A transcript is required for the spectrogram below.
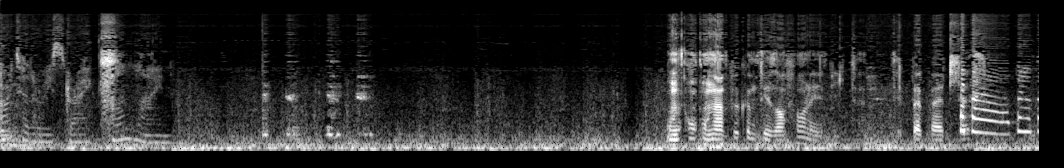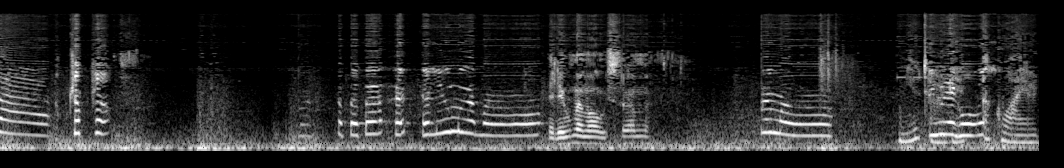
Artillery strike online on- on est un peu comme tes enfants, les Pict. T'es papa Atlas. Papa, elle est où maman? Elle est où maman Où sommes Maman New target acquired.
